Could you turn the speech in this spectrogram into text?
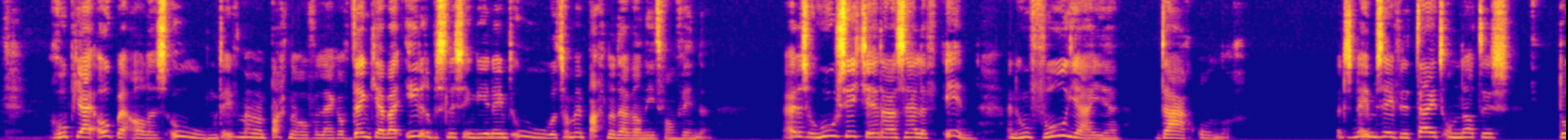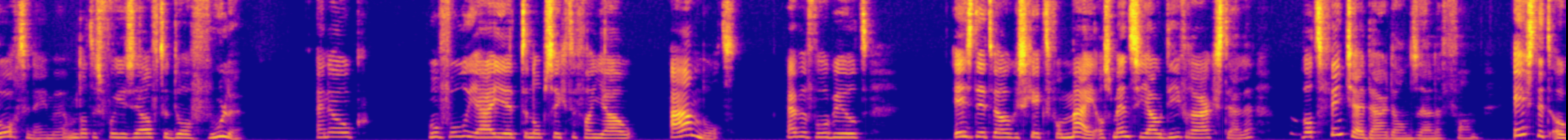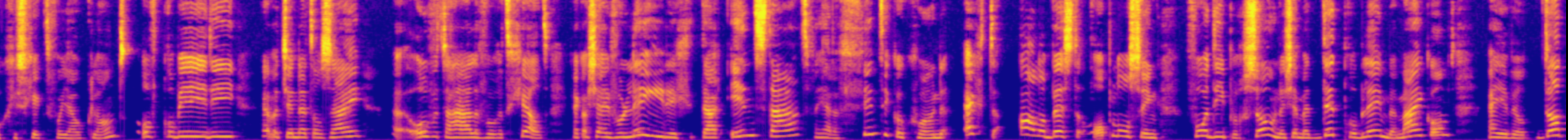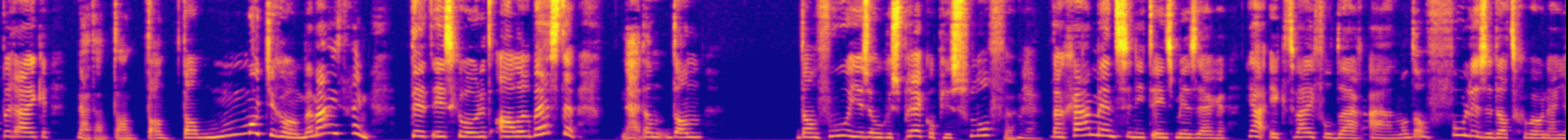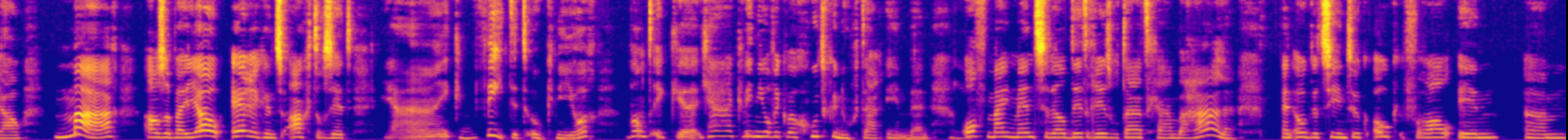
Roep jij ook bij alles, oeh, moet even met mijn partner overleggen. Of denk jij bij iedere beslissing die je neemt, oeh, wat zou mijn partner daar wel niet van vinden? Dus hoe zit je daar zelf in? En hoe voel jij je daaronder? Dus neem eens even de tijd om dat eens door te nemen. Om dat eens voor jezelf te doorvoelen. En ook, hoe voel jij je ten opzichte van jouw aanbod? Bijvoorbeeld, is dit wel geschikt voor mij? Als mensen jou die vraag stellen, wat vind jij daar dan zelf van? Is dit ook geschikt voor jouw klant? Of probeer je die, hè, wat je net al zei, eh, over te halen voor het geld. Kijk, als jij volledig daarin staat, van ja, dat vind ik ook gewoon de echte allerbeste oplossing voor die persoon. Als jij met dit probleem bij mij komt en je wilt dat bereiken, nou dan, dan, dan, dan moet je gewoon bij mij zijn. Dit is gewoon het allerbeste. Nou, dan, dan, dan voer je zo'n gesprek op je sloffen. Ja. Dan gaan mensen niet eens meer zeggen: Ja, ik twijfel daaraan. Want dan voelen ze dat gewoon aan jou. Maar als er bij jou ergens achter zit: Ja, ik weet het ook niet hoor. Want ik, eh, ja, ik weet niet of ik wel goed genoeg daarin ben. Of mijn mensen wel dit resultaat gaan behalen. En ook dat zie je natuurlijk ook vooral in. ehm,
